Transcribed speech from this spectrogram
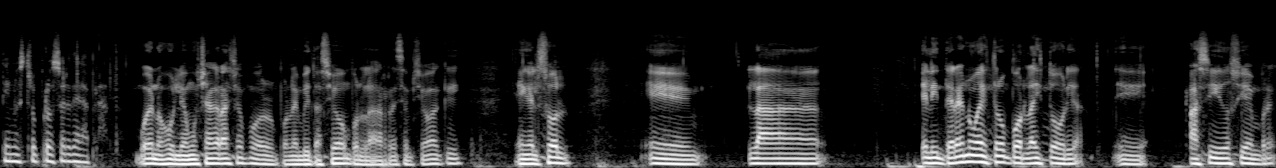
de nuestro prócer de la Plata. Bueno, Julia, muchas gracias por, por, la invitación, por la recepción aquí en El Sol. Eh, la, el interés nuestro por la historia eh, ha sido siempre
